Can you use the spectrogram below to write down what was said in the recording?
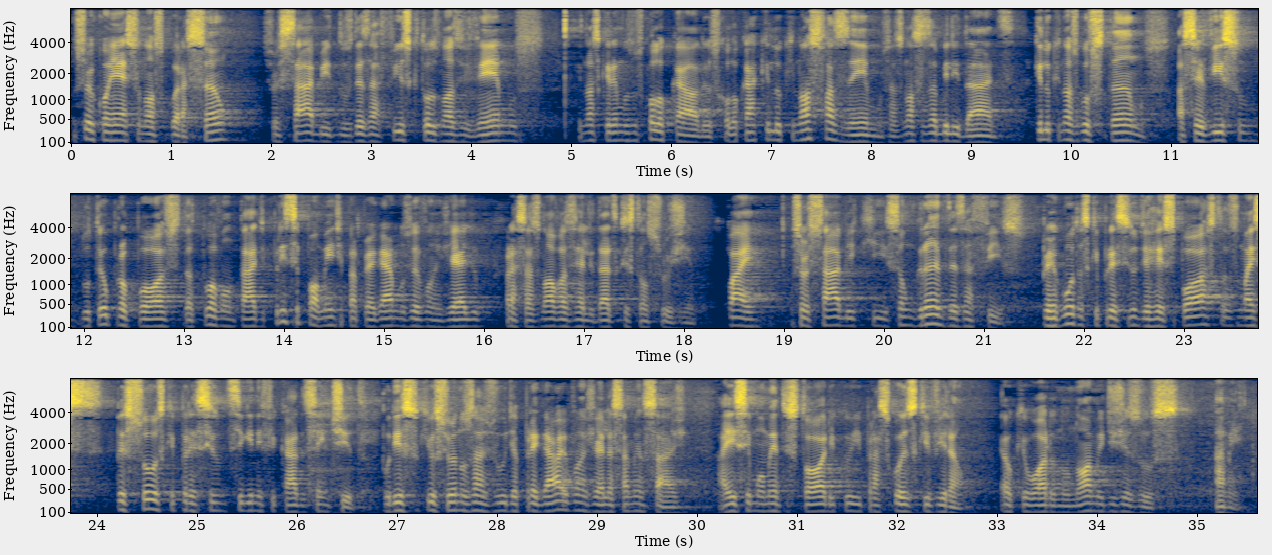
o Senhor conhece o nosso coração, o Senhor sabe dos desafios que todos nós vivemos e nós queremos nos colocar, Deus, colocar aquilo que nós fazemos, as nossas habilidades, aquilo que nós gostamos, a serviço do Teu propósito, da Tua vontade, principalmente para pregarmos o Evangelho para essas novas realidades que estão surgindo. Pai, o Senhor sabe que são grandes desafios, perguntas que precisam de respostas, mas pessoas que precisam de significado e sentido. Por isso que o Senhor nos ajude a pregar o Evangelho, essa mensagem, a esse momento histórico e para as coisas que virão. É o que eu oro no nome de Jesus. Amém.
